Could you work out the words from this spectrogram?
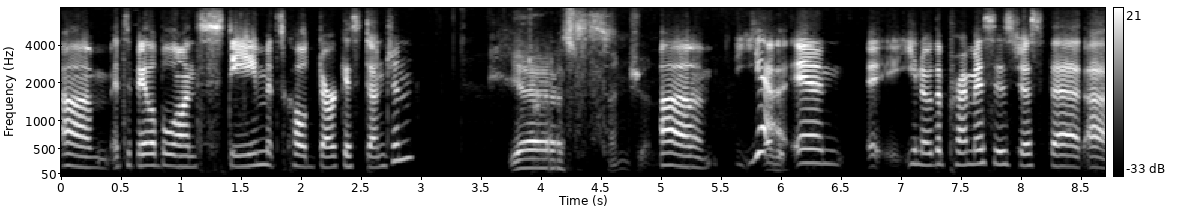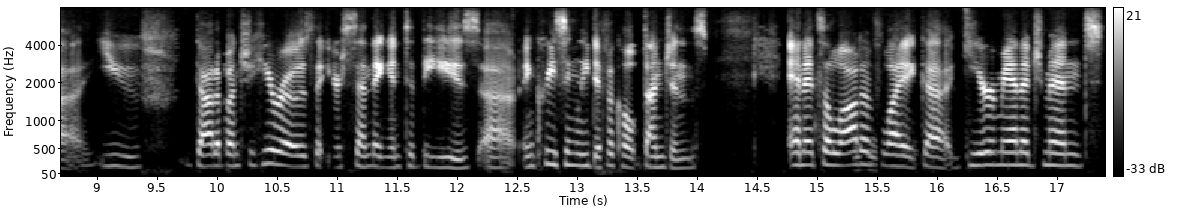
Um, it's available on Steam. It's called Darkest Dungeon. yes. Dungeon. Um, yeah, and uh, you know the premise is just that uh, you've got a bunch of heroes that you're sending into these uh, increasingly difficult dungeons, and it's a lot of like uh, gear management,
